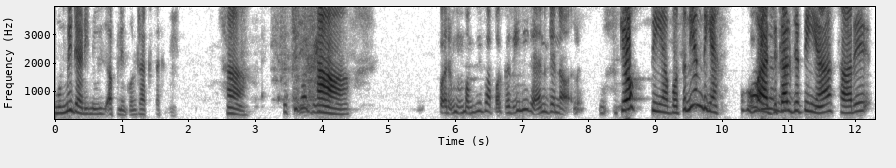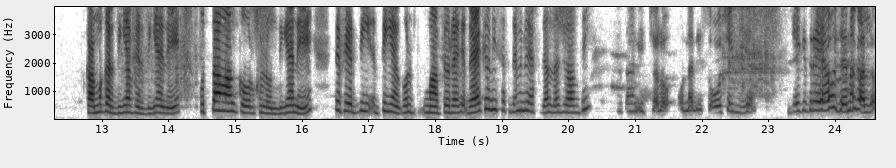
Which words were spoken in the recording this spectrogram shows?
ਮੰਮੀ ਡੈਡੀ ਨੂੰ ਵੀ ਆਪਣੇ ਕੋਲ ਰੱਖ ਸਕਦੇ ਹਾਂ। ਸੱਚੀ ਭਾਬੀ? ਹਾਂ। ਪਰ ਮੰਮੀ ਪਾਪਾ ਕਦੀ ਨਹੀਂ ਰਹਿਣਗੇ ਨਾਲ। ਕਿਉਂ? ਧੀਆਂ ਪੁੱਤ ਨਹੀਂ ਹੁੰਦੀਆਂ? ਉਹ ਅੱਜ ਕੱਲ ਜੇ ਧੀਆਂ ਸਾਰੇ ਕੰਮ ਕਰਦੀਆਂ ਫਿਰਦੀਆਂ ਨੇ ਪੁੱਤਾਂ ਵਾਂਗ ਕੋਲ ਖਲੋਂਦੀਆਂ ਨੇ ਤੇ ਫਿਰ ਵੀ ਧੀਆਂ ਕੋਲ ਮਾਪਿਓ ਰਹਿ ਰਹਿ ਕਿਉਂ ਨਹੀਂ ਸਕਦੇ? ਮੈਨੂੰ ਇਸ ਗੱਲ ਦਾ ਜਵਾਬ ਦੇ ਪਤਾ ਨਹੀਂ ਚਲੋ ਉਹਨਾਂ ਦੀ ਸੋਚ ਹੈਗੀ ਹੈ ਜੇ ਕਿਧਰੇ ਇਹ ਹੋ ਜਾਏ ਨਾ ਗੱਲ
